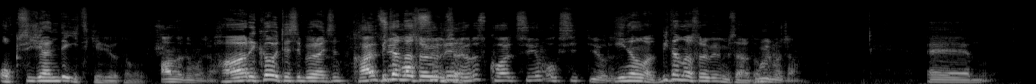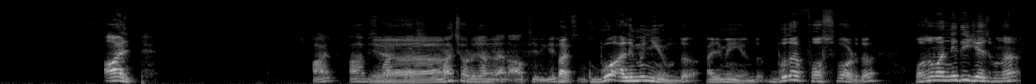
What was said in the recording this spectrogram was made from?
oksijende it geliyor Tomuş. Anladım hocam. Harika ötesi bir öğrencisin. bir Kalsiyum tane daha sorabilir miyim demiyoruz. Kalsiyum oksit diyoruz. İnanılmaz. Bir tane daha sorabilir miyim sana Tomuş? Buyurun hocam. Ee, Alp. Alp. Aa bizim Ya, arkadaş. Maç var hocam ya. yani 6-7 geliyor Bak musunuz? bu alüminyumdu. Alüminyumdu. Bu da fosfordu. O zaman ne diyeceğiz buna?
